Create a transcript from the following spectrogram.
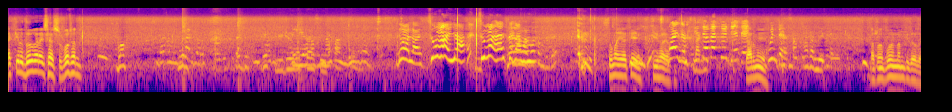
এক কিলো দৌড় বেড়াই শেষ, বসেন। সুমাইয়া কে কি হয়? কার মেয়ে আপনার বোনের নাম কি তাহলে?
